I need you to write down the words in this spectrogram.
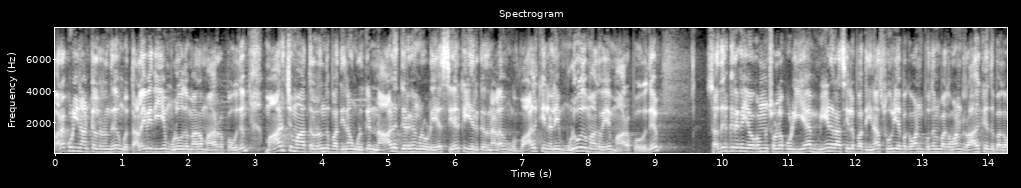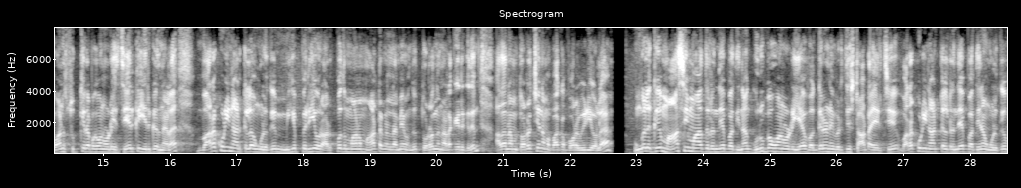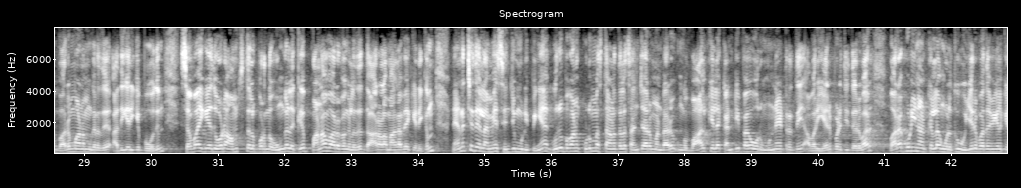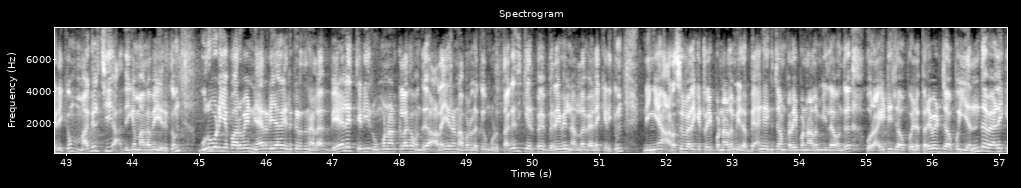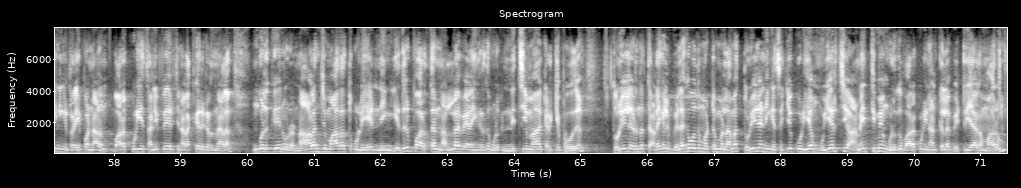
வரக்கூடிய நாட்கள் இருந்து உங்கள் தலைவிதியே முழுவதுமாக மாறப்போகுது மார்ச் மாதத்திலிருந்து பார்த்தீங்கன்னா உங்களுக்கு நாலு கிரகங்களுடைய சேர்க்கை இருக்கிறதுனால உங்கள் வாழ்க்கை நிலை முழுவதுமாகவே மாறப்போகுது சதுர்கிரக யோகம்னு சொல்லக்கூடிய மீன ராசியில் பார்த்தீங்கன்னா சூரிய பகவான் புதன் பகவான் ராகுகேது பகவான் சுக்கிர பகவானுடைய சேர்க்கை இருக்கிறதுனால வரக்கூடிய நாட்களில் உங்களுக்கு மிகப்பெரிய ஒரு அற்புதமான மாற்றங்கள் எல்லாமே வந்து தொடர்ந்து நடக்க இருக்குது. அதை நம்ம தொடர்ச்சியாக நம்ம பார்க்க போகிற வீடியோவில் உங்களுக்கு மாசி மாதத்துலேருந்தே பார்த்தீங்கன்னா குரு பகவானுடைய வக்ர நிவர்த்தி ஸ்டார்ட் ஆயிருச்சு. வரக்கூடிய நாட்கள் இருந்தே பார்த்தீங்கன்னா உங்களுக்கு வருமானம்ங்கிறது அதிகரிக்க போகுது. செவ்வாய் கேதுவோட அம்சத்தில் பிறந்த உங்களுக்கு பண வரவுங்கிறது தாராளமாகவே கிடைக்கும். நினச்சது எல்லாமே செஞ்சு முடிப்பீங்க. குரு பகவான் குடும்பஸ்தானத்தில் சஞ்சாரம் பண்ணுறாரு உங்கள் வாழ்க்கையில் கண்டிப்பாக ஒரு முன்னேற்றத்தை அவர் ஏற்படுத்தி தருவார். வரக்கூடிய நாட்களில் உங்களுக்கு உயர் பதவிகள் கிடைக்கும். மகிழ்ச்சி அதிகமாகவே இருக்கும். குருவுடைய பார்வை நேரடியாக இருக்கிறதுனால வேலை தேடி ரொம்ப நாட்களாக வந்து அலையிற நபர்களுக்கு உங்களுக்கு தகுதிக்கேற்ப விரைவில் நல்ல வேலை கிடைக்கும். நீங்கள் அரசு வேலைக்கு ட்ரை பண்ணாலும் இல்லை பேங்க் எக்ஸாம் ட்ரை பண்ணாலும் இல்லை வந்து ஒரு ஐடி ஜாப்போ இல்லை ப்ரைவேட் ஜாப்போ எந்த வேலைக்கு நீங்கள் ட்ரை பண்ணாலும் வரக்கூடிய சனிப்பெயர்ச்சி நடக்க இருக்கிறதுனால உங்களுக்கு ஒரு நாலஞ்சு மாதத்துக்குள்ளேயே நீங்கள் எதிர்பார்த்த நல்ல வேலைங்கிறது உங்களுக்கு நிச்சயமாக கிடைக்க போகுது. தொழிலிருந்து தடைகள் விலகுவது மட்டும் இல்லாமல் தொழிலை நீங்கள் செய்யக்கூடிய முயற்சி அனைத்துமே உங்களுக்கு வரக்கூடிய நாட்களில் வெற்றியாக மாறும்.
